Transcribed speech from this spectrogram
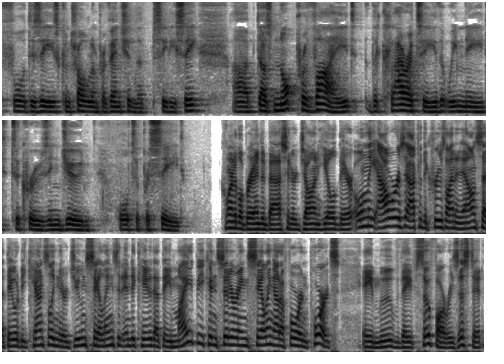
for Disease Control and Prevention, the CDC, uh, does not provide the clarity that we need to cruise in June or to proceed. Carnival brand ambassador John Heald there only hours after the cruise line announced that they would be canceling their June sailings and indicated that they might be considering sailing out of foreign ports, a move they've so far resisted.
